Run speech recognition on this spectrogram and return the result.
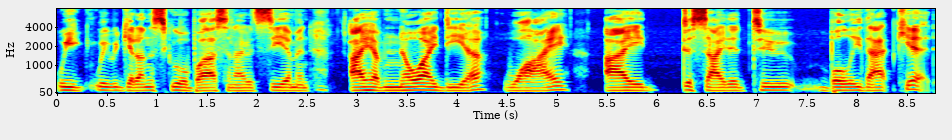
we we would get on the school bus, and I would see him, and I have no idea why I decided to bully that kid.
